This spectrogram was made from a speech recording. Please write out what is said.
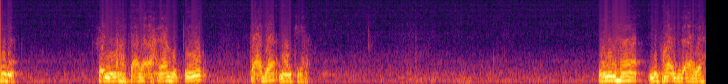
هنا فإن الله تعالى أحياه الطيور بعد موتها. ومنها من فوائد الآية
